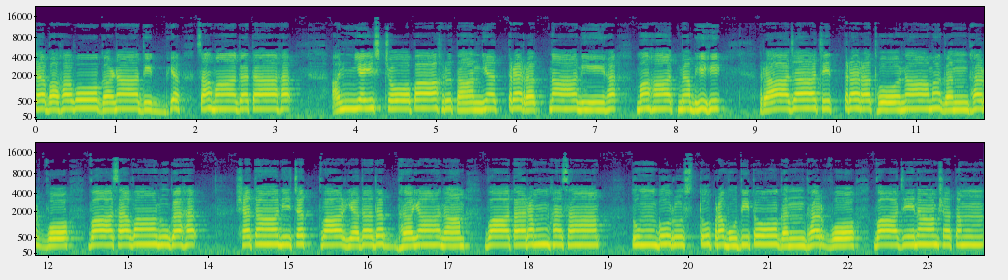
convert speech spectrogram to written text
च बहवो गणादिभ्यः समागताः अन्यैश्चोपाहृतान्यत्र रत्नानीह महात्मभिः राजा चित्ररथो नाम गन्धर्वो वासवानुगः। शतानि चत्वार्यददद्धयानाम् वातरंहसाम्। तुम्बुरुस्तु प्रमुदितो गन्धर्वो वाजिनाम् शतम्।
